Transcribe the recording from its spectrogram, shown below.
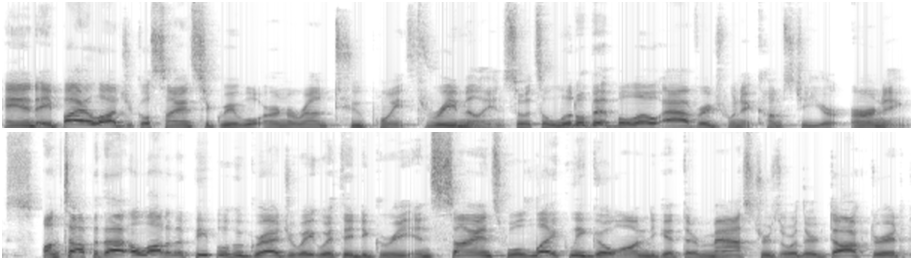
and a biological science degree will earn around 2.3 million. So it's a little bit below average when it comes to your earnings. On top of that, a lot of the people who graduate with a degree in science will likely go on to get their master's or their doctorate,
